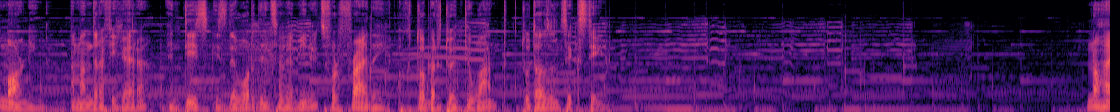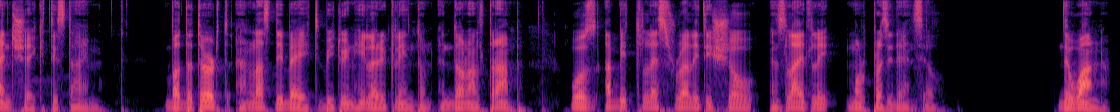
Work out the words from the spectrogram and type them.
morning, I'm Andrea Figuera, and this is the World in 7 Minutes for Friday, October 21, 2016. No handshake this time, but the third and last debate between Hillary Clinton and Donald Trump was a bit less reality show and slightly more presidential. The one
